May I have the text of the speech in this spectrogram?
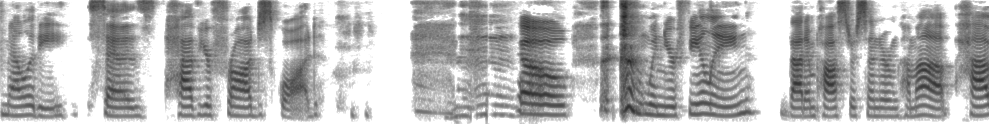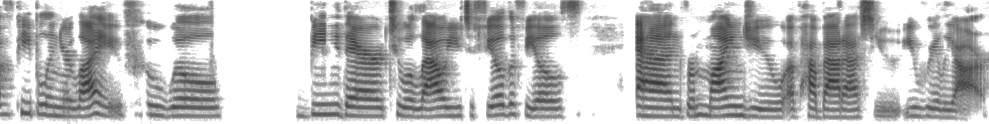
Melody says, have your fraud squad. Mm-hmm. so when you're feeling that imposter syndrome come up, have people in your life who will be there to allow you to feel the feels and remind you of how badass you you really are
